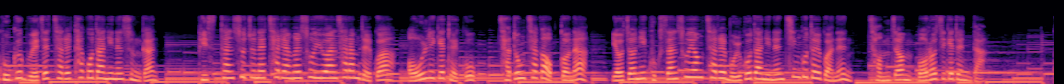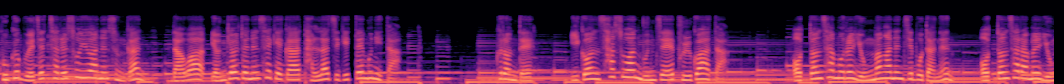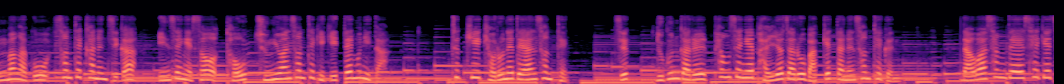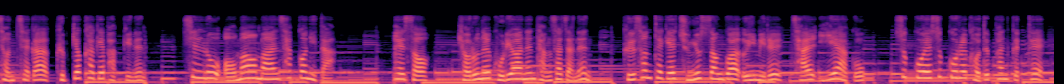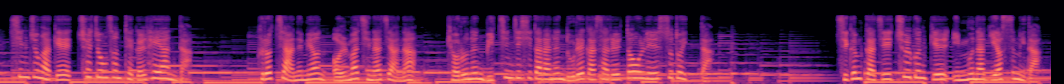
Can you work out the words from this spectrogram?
고급 외제차를 타고 다니는 순간 비슷한 수준의 차량을 소유한 사람들과 어울리게 되고 자동차가 없거나 여전히 국산 소형차를 몰고 다니는 친구들과는 점점 멀어지게 된다. 고급 외제차를 소유하는 순간 나와 연결되는 세계가 달라지기 때문이다. 그런데 이건 사소한 문제에 불과하다. 어떤 사물을 욕망하는지보다는 어떤 사람을 욕망하고 선택하는지가 인생에서 더욱 중요한 선택이기 때문이다. 특히 결혼에 대한 선택, 즉, 누군가를 평생의 반려자로 맡겠다는 선택은 나와 상대의 세계 전체가 급격하게 바뀌는 실로 어마어마한 사건이다. 해서 결혼을 고려하는 당사자는 그 선택의 중요성과 의미를 잘 이해하고 숙고에 숙고를 거듭한 끝에 신중하게 최종 선택을 해야 한다. 그렇지 않으면 얼마 지나지 않아 결혼은 미친 짓이다라는 노래 가사를 떠올릴 수도 있다. 지금까지 출근길 인문학이었습니다.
